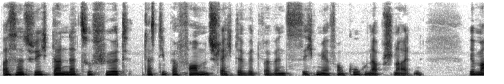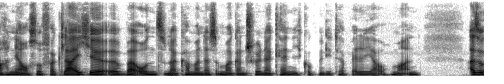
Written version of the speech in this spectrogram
Was natürlich dann dazu führt, dass die Performance schlechter wird, weil wenn sie sich mehr vom Kuchen abschneiden. Wir machen ja auch so Vergleiche äh, bei uns und da kann man das immer ganz schön erkennen. Ich gucke mir die Tabelle ja auch mal an. Also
